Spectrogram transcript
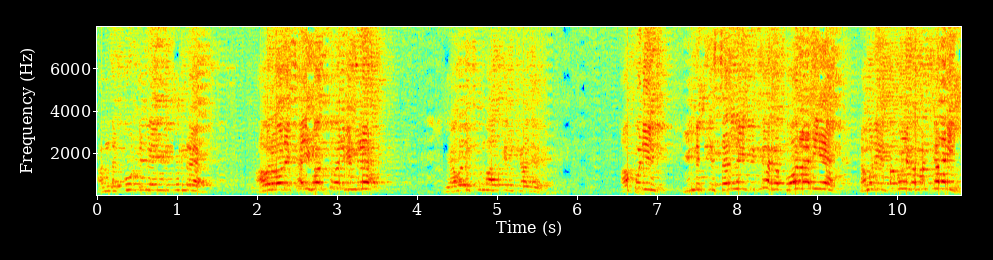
அந்த கூட்டிலே இருக்கின்ற அவரோடு கைகோர்த்து வருகின்ற எவருக்கும் வாக்களிக்காது அப்படி இன்றைக்கு ஸ்டெர்லைட்டுக்காக போராடிய நம்முடைய தமிழக மக்களை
